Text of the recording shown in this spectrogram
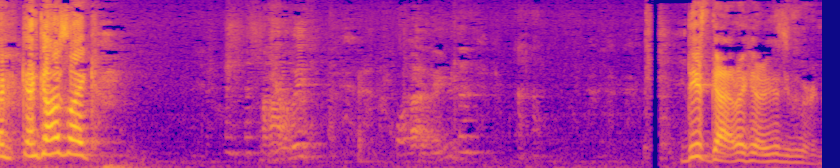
and, and God's like, This guy right here, he's weird.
